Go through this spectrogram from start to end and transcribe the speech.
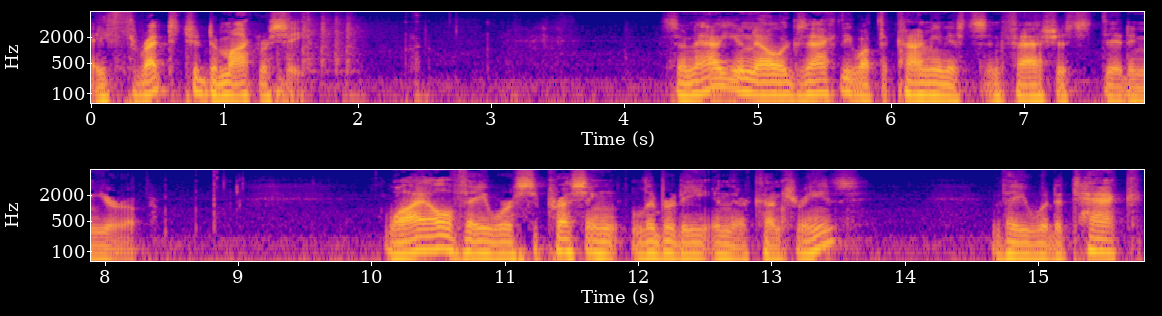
A threat to democracy. So now you know exactly what the communists and fascists did in Europe. While they were suppressing liberty in their countries, they would attack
